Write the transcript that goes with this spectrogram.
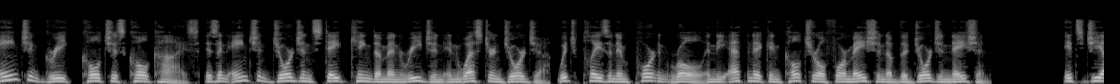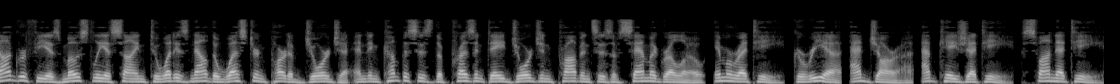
Ancient Greek, Kolchis Kolchis is an ancient Georgian state kingdom and region in western Georgia, which plays an important role in the ethnic and cultural formation of the Georgian nation. Its geography is mostly assigned to what is now the western part of Georgia and encompasses the present-day Georgian provinces of Samegrelo, Imereti, Guria, Adjara, Abkhazeti, Svaneti,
